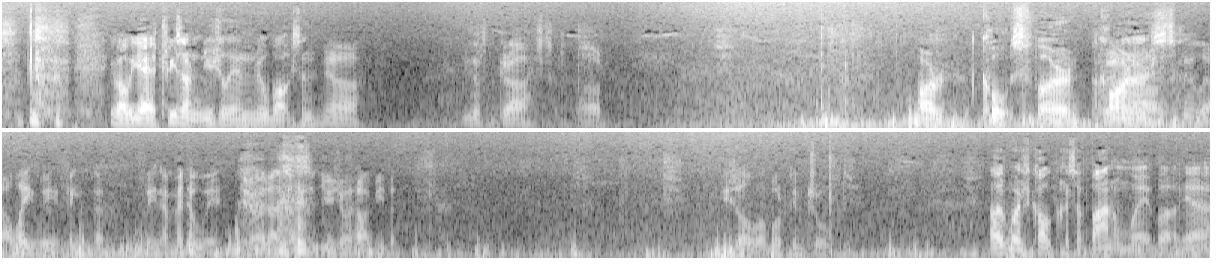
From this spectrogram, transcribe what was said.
Well, yeah, trees aren't usually in real boxing. No. Neither grass or Or coats for corners. Clearly a lightweight fighting a, fighting a middleweight. You know, that doesn't usually happen either. Usually a lot more controlled. I was more called Chris a bantamweight, but yeah.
